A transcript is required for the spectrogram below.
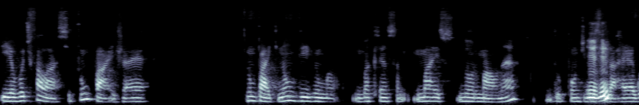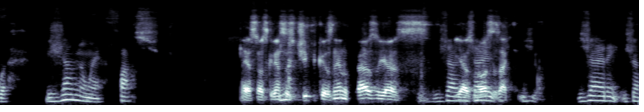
E eu vou te falar, se para um pai já é para um pai que não vive uma, uma criança mais normal, né? Do ponto de vista uhum. da régua, já não é fácil. É, são as crianças típicas, né, no caso, e as, já, e as já nossas é, aqui. Já, era, já,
